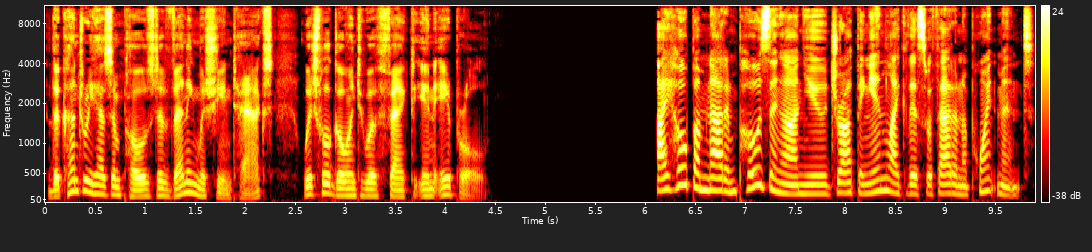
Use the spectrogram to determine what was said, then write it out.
The country has imposed a vending machine tax, which will go into effect in April. I hope I'm not imposing on you dropping in like this without an appointment.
